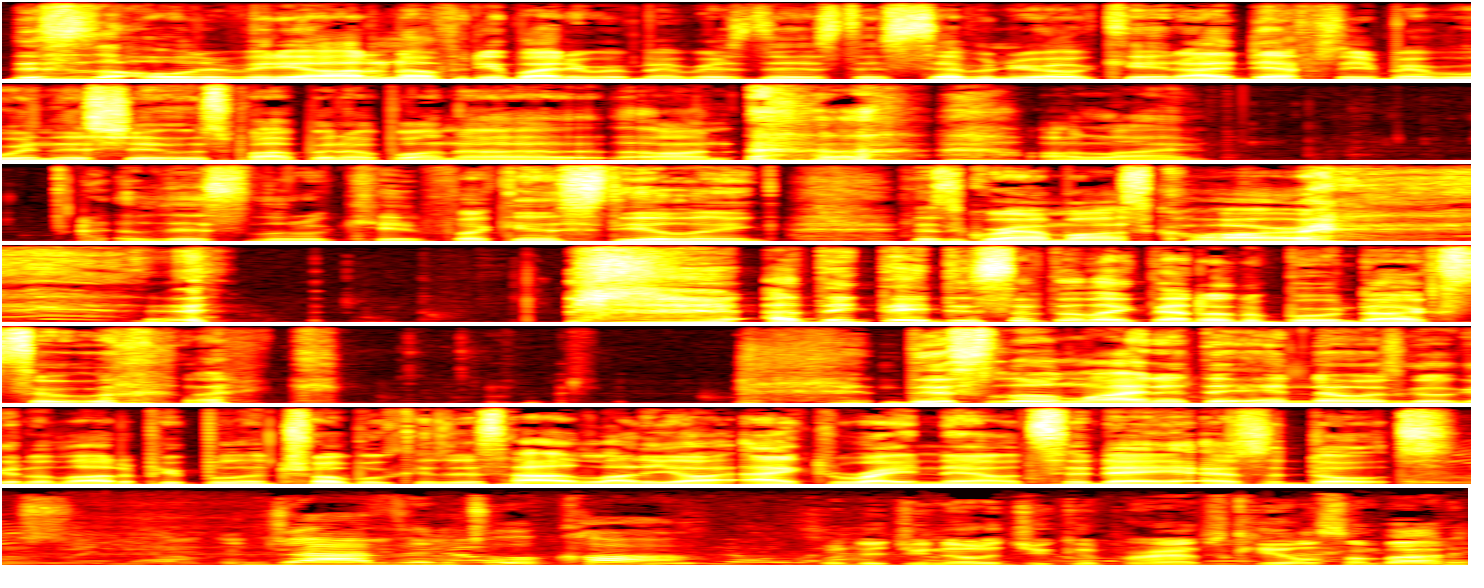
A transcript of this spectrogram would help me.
This is an older video. I don't know if anybody remembers this. This seven year old kid. I definitely remember when this shit was popping up on uh on online. This little kid fucking stealing his grandma's car. I think they did something like that on the Boondocks too. like this little line at the end though is gonna get a lot of people in trouble because this is how a lot of y'all act right now today as adults. drive into a car. But did you know that you could perhaps kill somebody?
